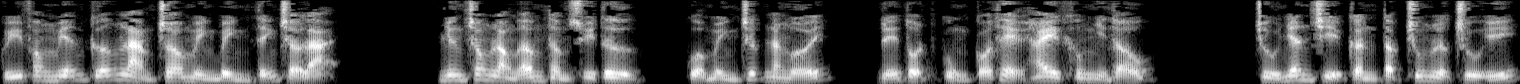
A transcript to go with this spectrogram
Quý phong miễn cưỡng làm cho mình bình tĩnh trở lại nhưng trong lòng âm thầm suy tư của mình chức năng mới, đến tột cùng có thể hay không nhìn thấu. Chủ nhân chỉ cần tập trung lực chú ý,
